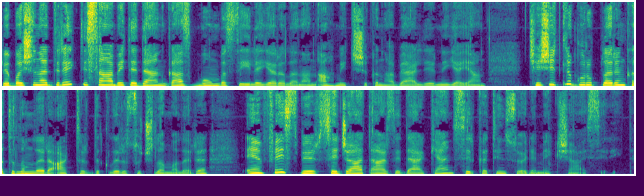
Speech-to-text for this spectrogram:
ve başına direkt isabet eden gaz bombası ile yaralanan Ahmet Şık'ın haberlerini yayan çeşitli grupların katılımları arttırdıkları suçlamaları enfes bir secaat arz ederken Sirkat'in söylemek şaheseriydi.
